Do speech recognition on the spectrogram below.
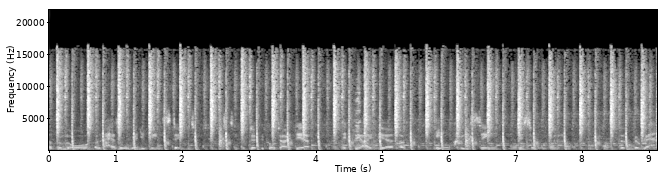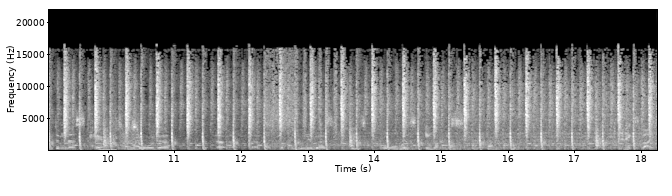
of the law has already been stated. It isn't a difficult idea. It's the idea of increasing disorder. That the randomness, chaos, disorder uh, uh, of, the universe is always increasing. An ex-vice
